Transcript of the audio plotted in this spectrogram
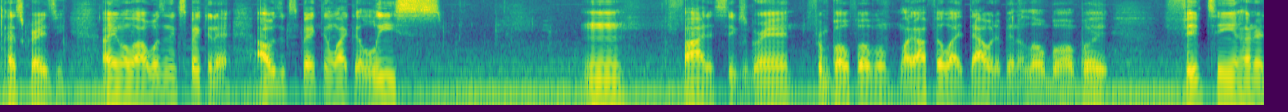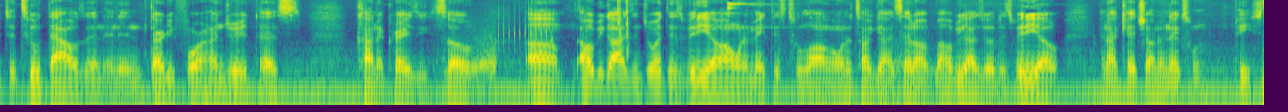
that's crazy. I ain't gonna lie, I wasn't expecting that. I was expecting like at least mm, five to six grand from both of them. Like I feel like that would have been a low ball, but fifteen hundred to two thousand, and then thirty four hundred. That's kind of crazy. So um, I hope you guys enjoyed this video. I don't want to make this too long. I want to talk you guys head off, but I hope you guys enjoyed this video, and I'll catch you on the next one. Peace.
